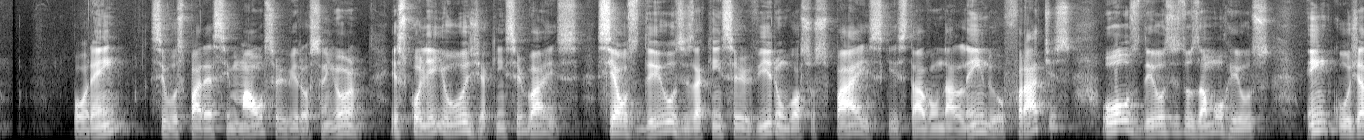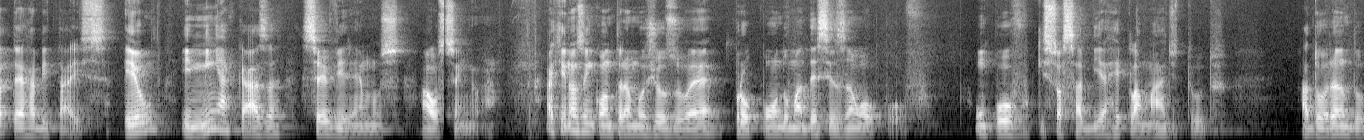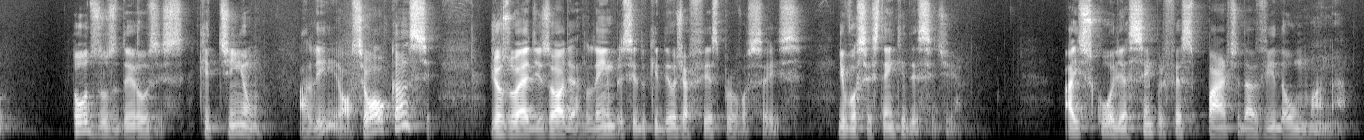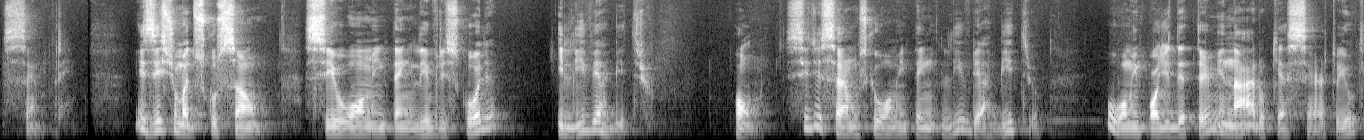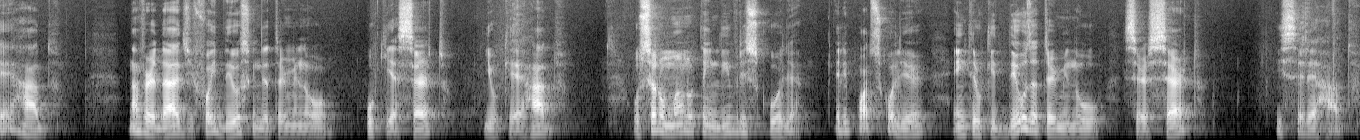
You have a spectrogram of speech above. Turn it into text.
Porém, se vos parece mal servir ao Senhor, escolhei hoje a quem servais. Se aos deuses a quem serviram vossos pais, que estavam da além do Eufrates, ou aos deuses dos amorreus, em cuja terra habitais. Eu e minha casa serviremos ao Senhor. Aqui nós encontramos Josué propondo uma decisão ao povo. Um povo que só sabia reclamar de tudo, adorando todos os deuses que tinham ali ao seu alcance. Josué diz: Olha, lembre-se do que Deus já fez por vocês e vocês têm que decidir. A escolha sempre fez parte da vida humana, sempre. Existe uma discussão se o homem tem livre escolha e livre arbítrio. Bom, se dissermos que o homem tem livre arbítrio, o homem pode determinar o que é certo e o que é errado. Na verdade, foi Deus quem determinou o que é certo e o que é errado. O ser humano tem livre escolha. Ele pode escolher entre o que Deus determinou ser certo e ser errado.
